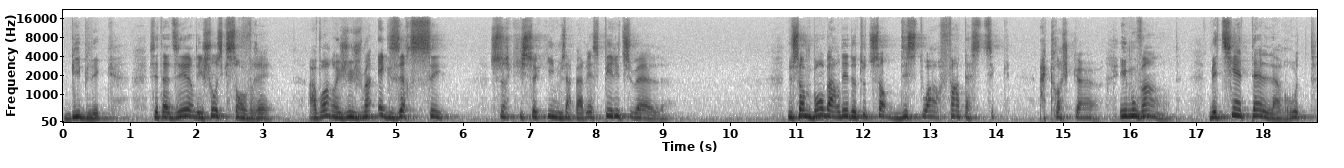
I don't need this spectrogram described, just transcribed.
biblique, c'est-à-dire des choses qui sont vraies, avoir un jugement exercé ce qui nous apparaît spirituel. Nous sommes bombardés de toutes sortes d'histoires fantastiques, accroche-cœur, émouvantes, mais tient-elle la route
